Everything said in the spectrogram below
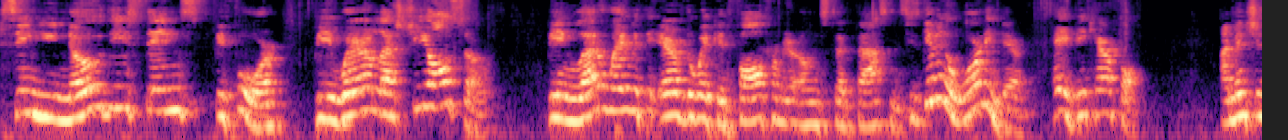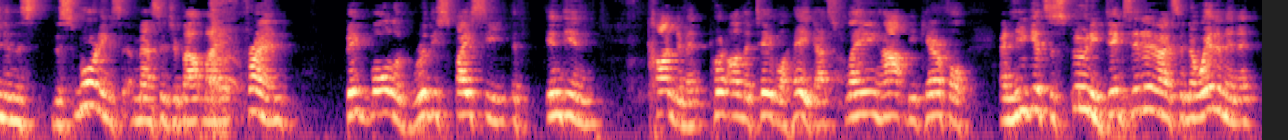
seeing ye know these things before, beware lest ye also, being led away with the air of the wicked, fall from your own steadfastness. He's giving a warning there. Hey, be careful. I mentioned in this, this morning's message about my friend, big bowl of really spicy Indian condiment put on the table. Hey, that's flaming hot, be careful. And he gets a spoon, he digs it in, and I said, no, wait a minute.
